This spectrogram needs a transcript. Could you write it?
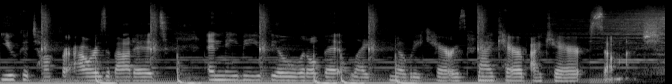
you could talk for hours about it. And maybe you feel a little bit like nobody cares. I care. I care so much.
